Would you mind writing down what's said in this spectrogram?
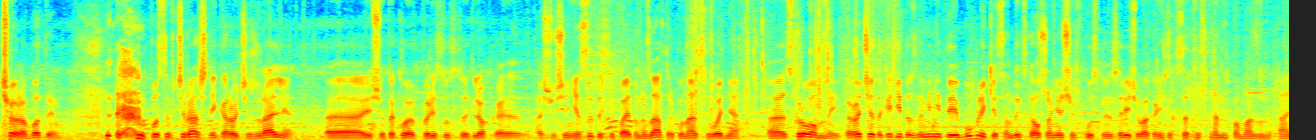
Че, работаем? После вчерашней, короче, жральни э, еще такое присутствует легкое ощущение сытости, поэтому завтрак у нас сегодня э, скромный. Короче, это какие-то знаменитые бублики. Сандык сказал, что они очень вкусные. Ну, смотри, чувак, они только с одной стороны помазаны. А,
